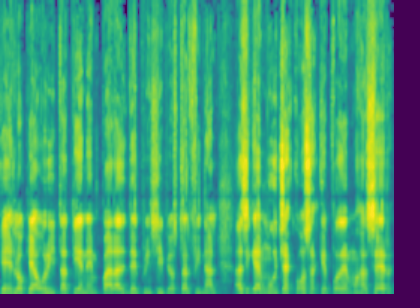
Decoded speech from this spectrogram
que es lo que ahorita tienen para desde el principio hasta el final. Así que hay muchas cosas que podemos hacer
